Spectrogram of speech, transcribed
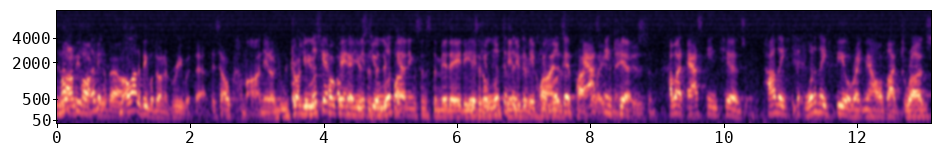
Most I'm people- talking about. A lot of people don't agree with that. They say, oh, come on, you know, drug you use, at- cocaine okay, use has been look at- declining since the mid-'80s. It'll look continue at the, to if you decline look as the population asking ages. kids, and- how about asking kids how they th what do they feel right now about drugs,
